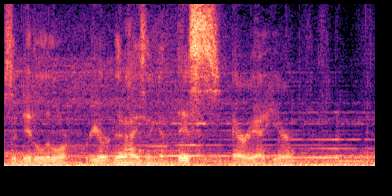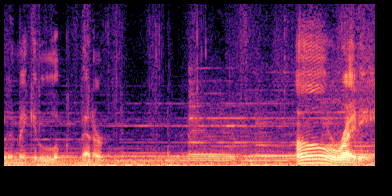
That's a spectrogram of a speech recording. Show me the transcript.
Also did a little reorganizing of this area here to make it look better. Alrighty.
